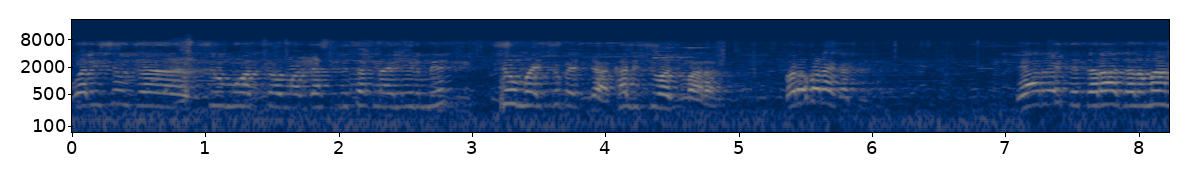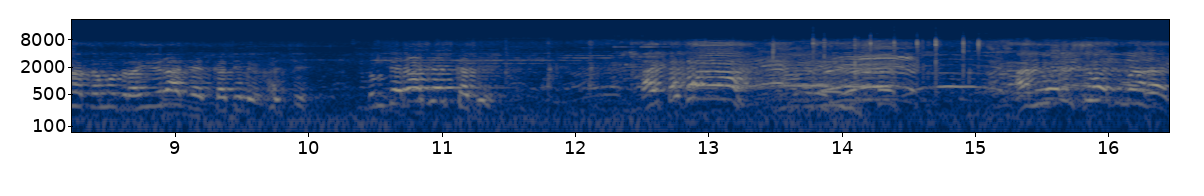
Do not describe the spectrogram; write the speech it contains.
वरी शिव शिवमहोत्सवमध्ये जास्त दिसत नाही निर्मित. शिवमय शुभेच्छा खाली शिवाजी महाराज. बरोबर आहे का तुमच्या या रयतेच्या राजाला मानाचा ही राजा आहेत का दिले खालचे? तुमचे राजे आहेत का ते? आहेत का? आणि वर शिवाजी महाराज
